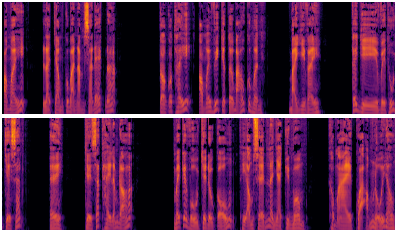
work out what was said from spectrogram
Ông ấy là chồng của bà Năm Sa Đéc đó. Con có thấy ông ấy viết cho tờ báo của mình. Bài gì vậy? Cái gì về thú chơi sách? Ê, chơi sách hay lắm đó. Mấy cái vụ chơi đồ cổ thì ông Sến là nhà chuyên môn. Không ai qua ổng nổi đâu.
